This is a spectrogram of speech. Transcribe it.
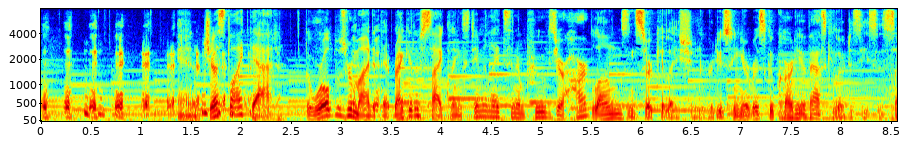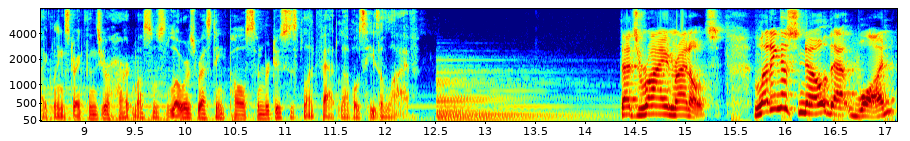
And just like that, the world was reminded that regular cycling stimulates and improves your heart, lungs, and circulation, reducing your risk of cardiovascular diseases. Cycling strengthens your heart muscles, lowers resting pulse, and reduces blood fat levels. He's alive. That's Ryan Reynolds, letting us know that one,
